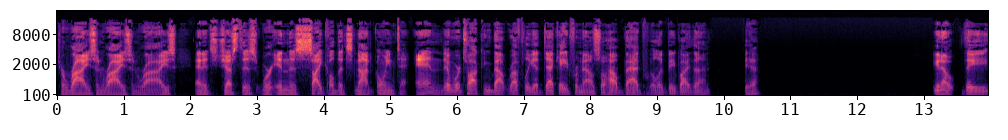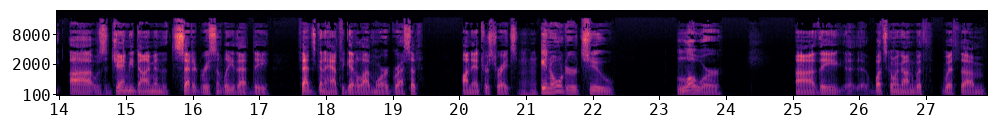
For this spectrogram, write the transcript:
to rise and rise and rise. And it's just this, we're in this cycle that's not going to end. And we're talking about roughly a decade from now, so how bad will it be by then? Yeah. You know, the uh, it was Jamie Dimon that said it recently that the Fed's going to have to get a lot more aggressive on interest rates in order to lower uh, the uh, what's going on with with um,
